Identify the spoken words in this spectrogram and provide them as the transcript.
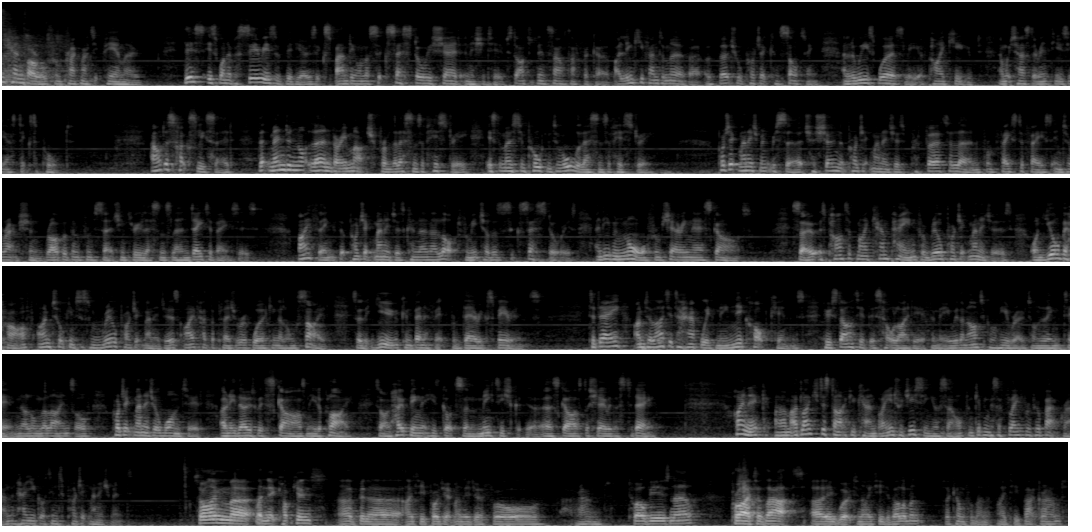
I'm Ken Burrell from Pragmatic PMO. This is one of a series of videos expanding on the Success Stories Shared initiative started in South Africa by Linky van der Merwe of Virtual Project Consulting and Louise Worsley of PiCubed, and which has their enthusiastic support. Aldous Huxley said that men do not learn very much from the lessons of history is the most important of all the lessons of history. Project management research has shown that project managers prefer to learn from face to face interaction rather than from searching through lessons learned databases. I think that project managers can learn a lot from each other's success stories and even more from sharing their scars. So, as part of my campaign for real project managers, on your behalf, I'm talking to some real project managers I've had the pleasure of working alongside so that you can benefit from their experience. Today, I'm delighted to have with me Nick Hopkins, who started this whole idea for me with an article he wrote on LinkedIn along the lines of Project Manager Wanted, only those with scars need apply. So I'm hoping that he's got some meaty uh, scars to share with us today. Hi Nick, um, I'd like you to start if you can by introducing yourself and giving us a flavour of your background and how you got into project management. So I'm, uh, I'm Nick Hopkins. I've been an IT project manager for around 12 years now. Prior to that, I worked in IT development, so I come from an IT background.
